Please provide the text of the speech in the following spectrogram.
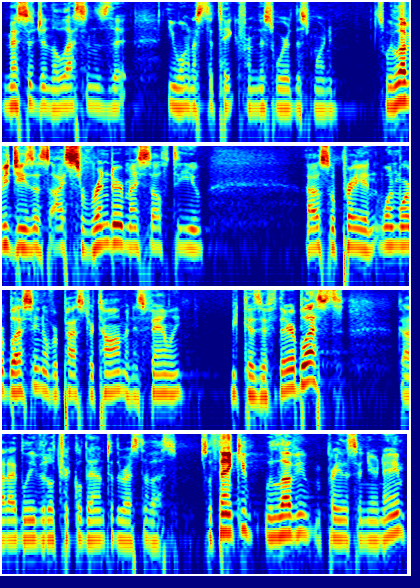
message and the lessons that you want us to take from this word this morning. So we love you, Jesus. I surrender myself to you. I also pray in one more blessing over Pastor Tom and his family, because if they're blessed, God, I believe it'll trickle down to the rest of us. So thank you. We love you. I pray this in your name.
